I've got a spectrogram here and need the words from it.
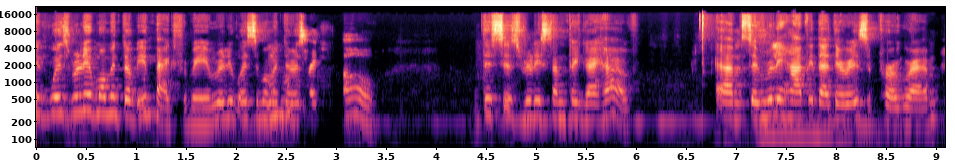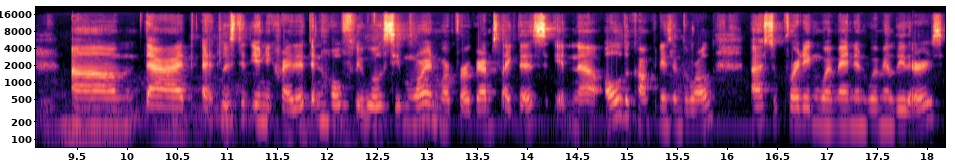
it was really a moment of impact for me. It really was a moment mm-hmm. was like oh this is really something i have um, so I'm really happy that there is a program um, that at least at UniCredit, and hopefully we'll see more and more programs like this in uh, all the companies in the world, uh, supporting women and women leaders.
